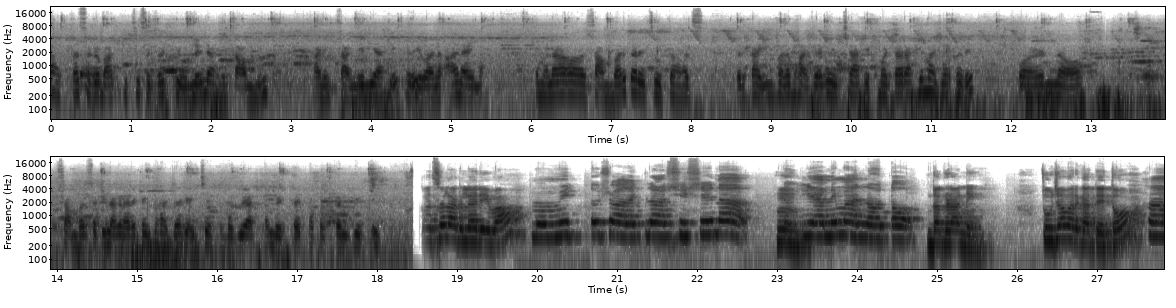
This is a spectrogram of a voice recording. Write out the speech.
आत्ता सगळं बाकीचं सगळं ठेवलेलं आहे काम. मी आणि चाललेली आहे रेवाला आणायला. तर मला सांबार करायचं होतं आज. तर काही मला भाज्या घ्यायच्या आहेत. मटार आहे माझ्याकडे. पण सांबारसाठी लागणाऱ्या काही भाज्या घ्यायच्या आहेत. बघूया आता मिळत आहेत का? पटकन घेते. कसं लागलं रेवा मम्मी तो शाळेतला शिसे ना मारलं होतं दगडाने? तुझ्या वर्गात येतो हा.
